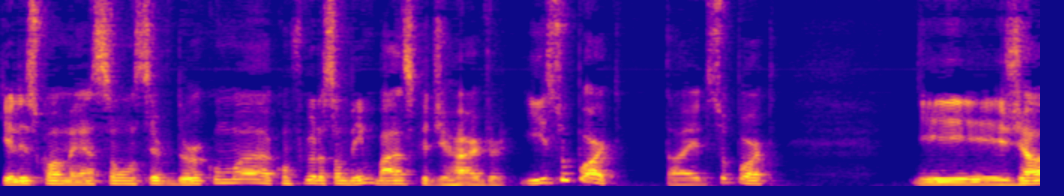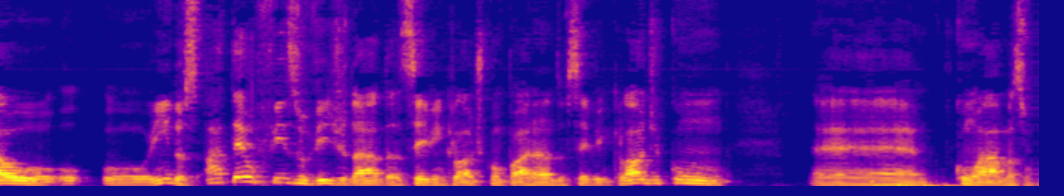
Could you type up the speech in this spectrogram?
que eles começam um servidor com uma configuração bem básica de hardware. E suporta, tá? Ele suporta. E já o, o, o Windows, até eu fiz o vídeo lá da Saving Cloud comparando Saving Cloud com é, com a Amazon,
